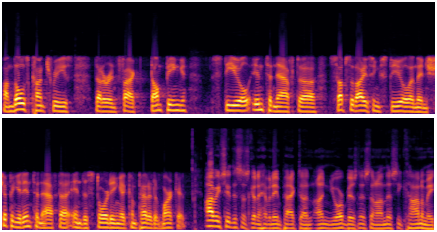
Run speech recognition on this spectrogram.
on those countries that are in fact dumping steel into NAFTA, subsidizing steel, and then shipping it into NAFTA and distorting a competitive market. Obviously, this is going to have an impact on, on your business and on this economy.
